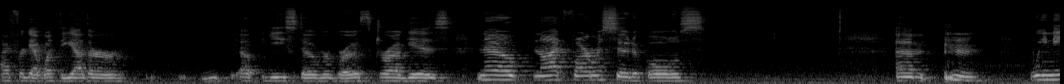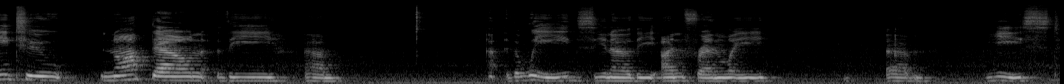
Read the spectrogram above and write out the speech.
I forget what the other uh, yeast overgrowth drug is. No, not pharmaceuticals. Um, we need to knock down the um, the weeds, you know, the unfriendly um, yeast,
